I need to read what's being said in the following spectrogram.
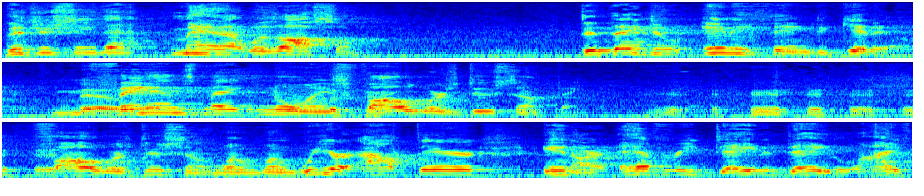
Did you see that? Man, that was awesome. Did they do anything to get it? No. Fans make noise, followers do something. followers do something. When, when we are out there in our every day to day life,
